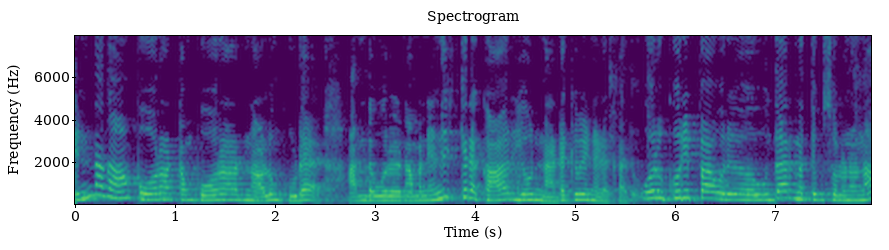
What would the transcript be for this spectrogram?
என்ன தான் போராட்டம் போராடினாலும் கூட அந்த ஒரு நம்ம நினைக்கிற காரியம் நடக்கவே நடக்காது. ஒரு குறிப்பாக ஒரு உதாரணத்துக்கு சொல்லணும்னா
